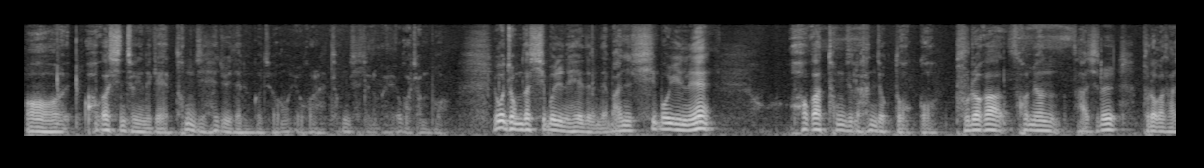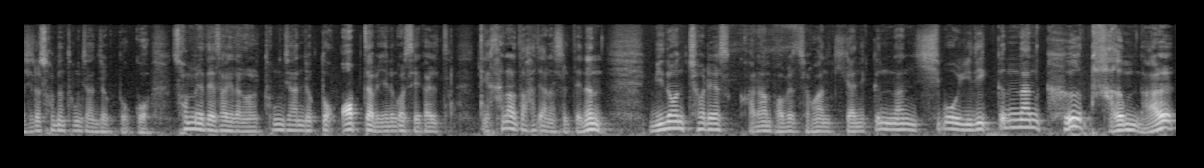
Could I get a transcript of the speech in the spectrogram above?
어, 허가 신청인에게 통지해 줘야 되는 거죠. 요걸 통지해 주는 거예요. 요거 전부. 요거 전부 다 15일 이내에 해야 되는데 만약 15일 내에 허가 통지를 한 적도 없고 불허가 서면 사실을 불허가 사실을 서면 통지한 적도 없고 선매 대상이라는 걸 통지한 적도 없다면 이런 걸 세 가지 중에 하나도 하지 않았을 때는 민원 처리에 관한 법에서 정한 기간이 끝난 15일이 끝난 그 다음 날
